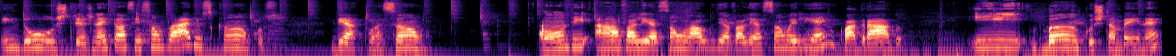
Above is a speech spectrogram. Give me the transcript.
indústrias, né? Então, assim, são vários campos de atuação onde a avaliação, o laudo de avaliação, ele é enquadrado e bancos também, né?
